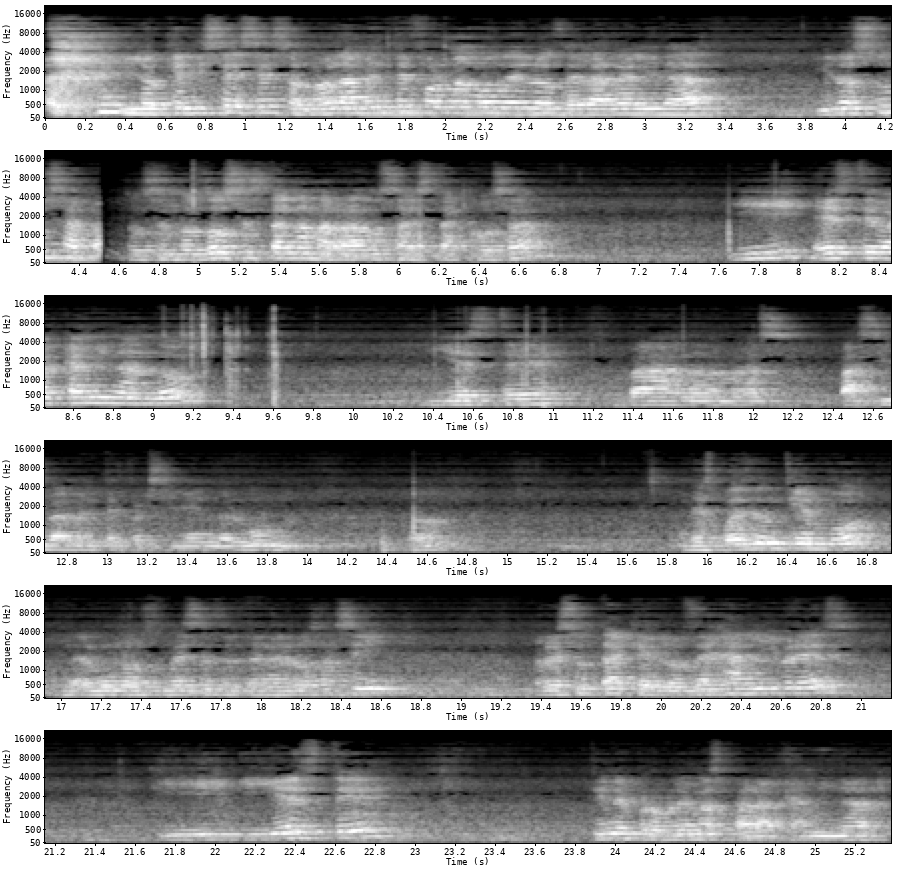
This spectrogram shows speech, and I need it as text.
Y lo que dice es eso, ¿no? La mente forma modelos de la realidad y los usa. Entonces los dos están amarrados a esta cosa y este va caminando y este va nada más pasivamente percibiendo el mundo. Después de un tiempo, de algunos meses de tenerlos así, resulta que los dejan libres y, y este tiene problemas para caminar,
